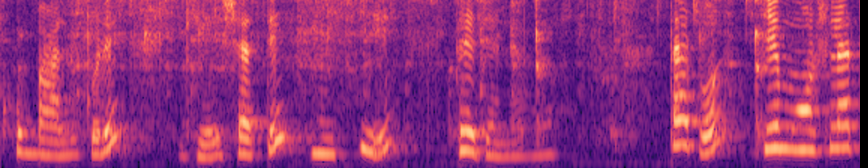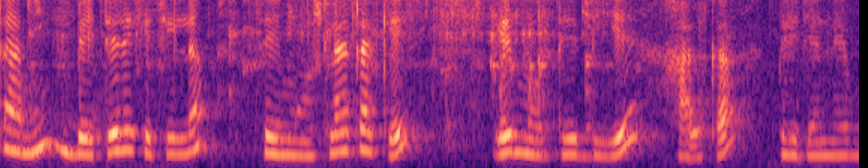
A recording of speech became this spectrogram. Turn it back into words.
খুব ভালো করে ঘিয়ের সাথে মিশিয়ে ভেজে নেব। তারপর যে মশলাটা আমি বেটে রেখেছিলাম, সেই মশলাটাকে এর মধ্যে দিয়ে হালকা ভেজে নেব।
